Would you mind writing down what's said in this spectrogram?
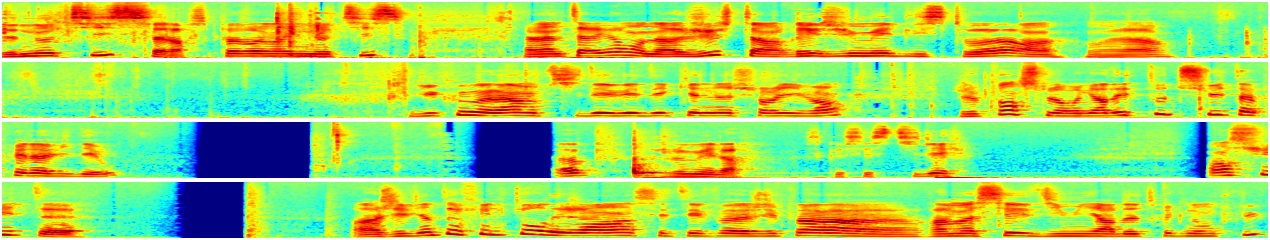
notice. Alors c'est pas vraiment une notice. À l'intérieur, on a juste un résumé de l'histoire, voilà. Du coup, voilà un petit DVD le survivant. Je pense le regarder tout de suite après la vidéo. Hop, je le mets là, parce que c'est stylé. Ensuite, j'ai bientôt fait le tour déjà, hein. c'était pas, j'ai pas ramassé 10 milliards de trucs non plus.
